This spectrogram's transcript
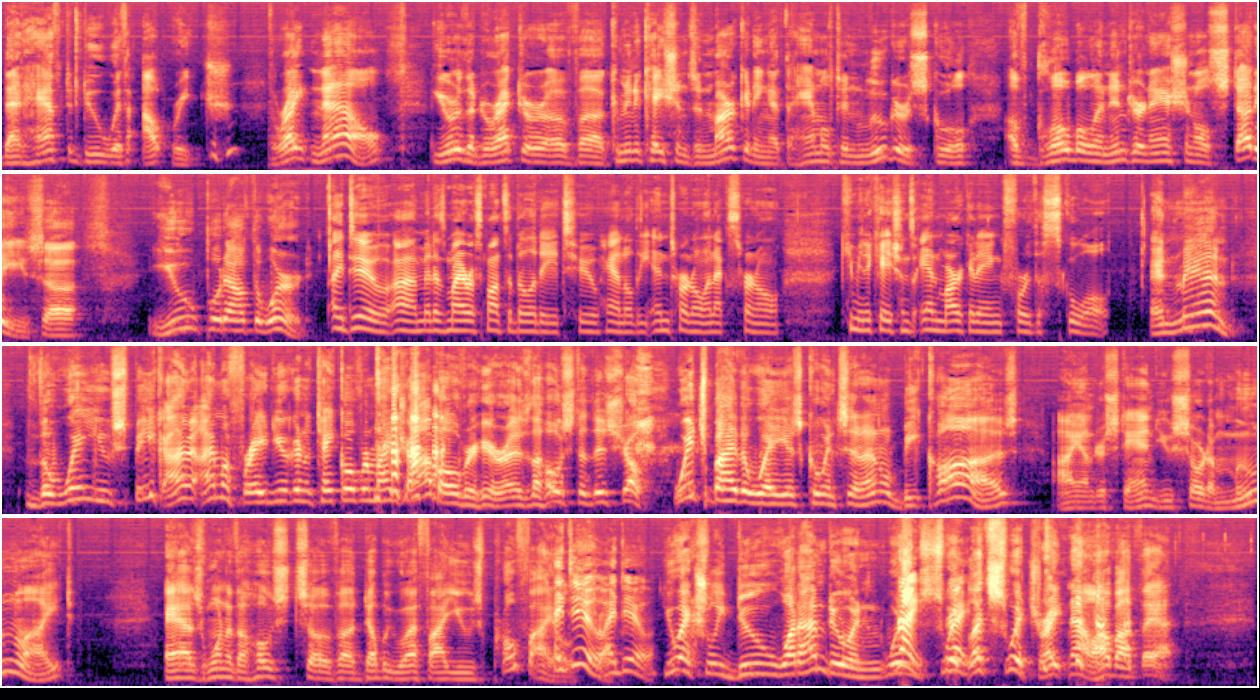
that have to do with outreach. Mm-hmm. Right now, you're the director of uh, communications and marketing at the Hamilton Lugar School of Global and International Studies. Uh, you put out the word. I do. Um, it is my responsibility to handle the internal and external communications and marketing for the school. And man, the way you speak, I, am afraid you're going to take over my job over here as the host of this show, which, by the way, is coincidental because I understand you sort of moonlight as one of the hosts of uh, WFIU's profile. I do, I do. You actually do what I'm doing. We're right, right. Let's switch right now. How about that?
